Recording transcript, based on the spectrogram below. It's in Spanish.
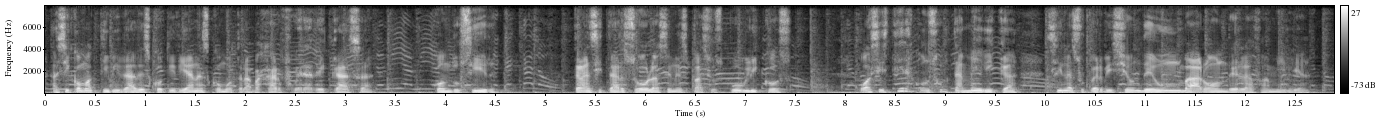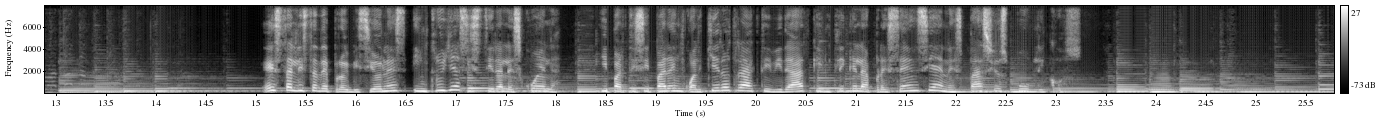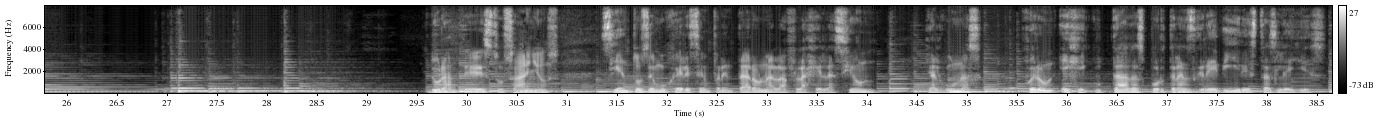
así como actividades cotidianas como trabajar fuera de casa, conducir, transitar solas en espacios públicos o asistir a consulta médica sin la supervisión de un varón de la familia. Esta lista de prohibiciones incluye asistir a la escuela y participar en cualquier otra actividad que implique la presencia en espacios públicos. Durante estos años, cientos de mujeres se enfrentaron a la flagelación y algunas fueron ejecutadas por transgredir estas leyes.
